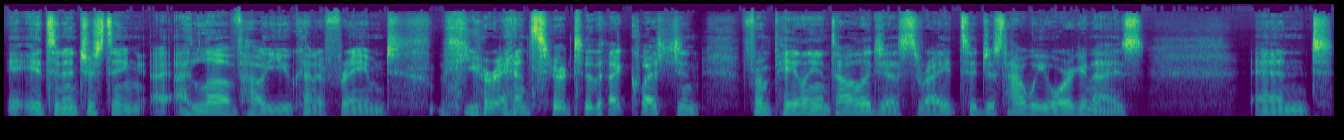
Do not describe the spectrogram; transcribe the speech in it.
it's an interesting. I, love how you kind of framed your answer to that question from paleontologists, right, to just how we organize. And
